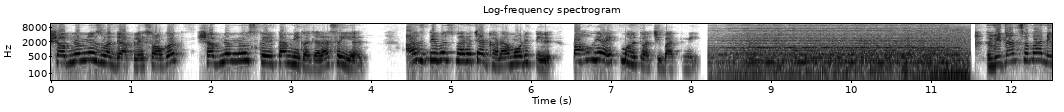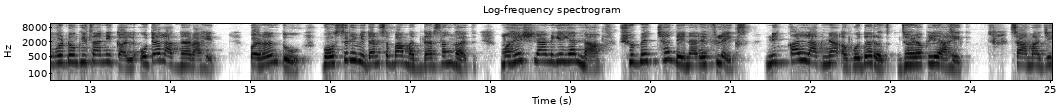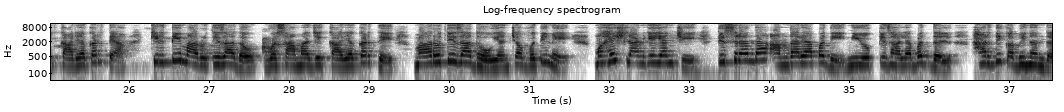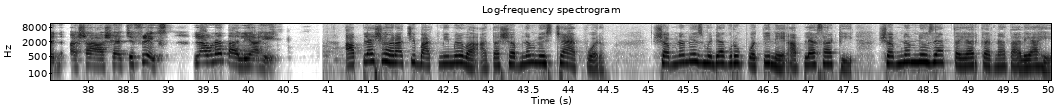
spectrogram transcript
शबनम न्यूजमध्ये आपले स्वागत. शबनम न्यूज करिता मी गजाला सय्यद. आज दिवसभराच्या घडामोडीतील पाहूया एक महत्वाची बातमी. विधानसभा निवडणुकीचा निकाल उद्या लागणार आहेत परंतु भोसरी विधानसभा मतदारसंघात महेश लांडगे यांना शुभेच्छा देणारे फ्लेक्स निकाल लागण्या अगोदरच झळकले आहेत. सामाजिक कार्यकर्त्या कीर्ती मारुती जाधव व सामाजिक कार्यकर्ते मारुती जाधव यांच्या वतीने महेश लांडगे यांची तिसऱ्यांदा आमदार यापदी नियुक्ती झाल्याबद्दल हार्दिक अभिनंदन अशा आशयाचे फ्लेक्स लावण्यात आले आहे. आपल्या शहराची बातमी मिळवा आता शबनम न्यूजच्या ॲपवर. शबनम न्यूज मीडिया ग्रुप वतीने आपल्यासाठी शबनम न्यूज ॲप तयार करण्यात आले आहे.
